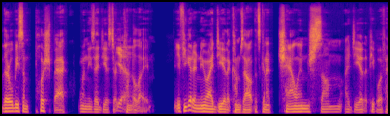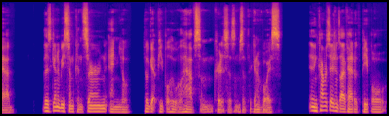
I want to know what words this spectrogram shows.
there will be some pushback when these ideas start Yeah. to come to light. if you get a new idea that comes out that's going to challenge some idea that people have had, there's going to be some concern and you'll you'll get people who will have some criticisms that they're going to voice. In conversations I've had with people,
